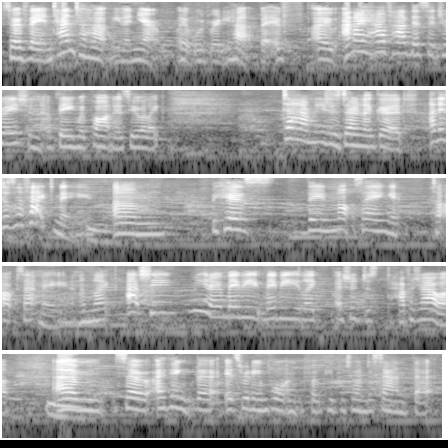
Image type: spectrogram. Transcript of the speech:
So if they intend to hurt me, then yeah, it would really hurt. But if I, and I have had this situation of being with partners who are like, damn, you just don't look good. And it doesn't affect me um, because they're not saying it to upset me. And I'm like, actually, you know, maybe, maybe like I should just have a shower. Um, so I think that it's really important for people to understand that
